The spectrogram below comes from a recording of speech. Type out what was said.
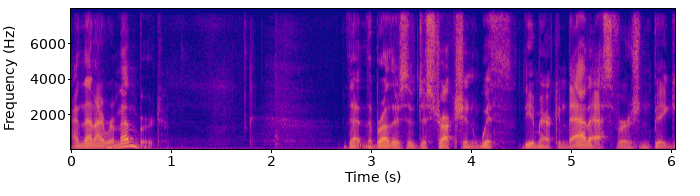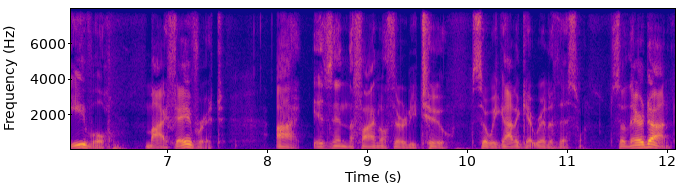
and then I remembered that the Brothers of Destruction with the American Badass version, Big Evil, my favorite, uh, is in the final 32. So we got to get rid of this one. So they're done.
